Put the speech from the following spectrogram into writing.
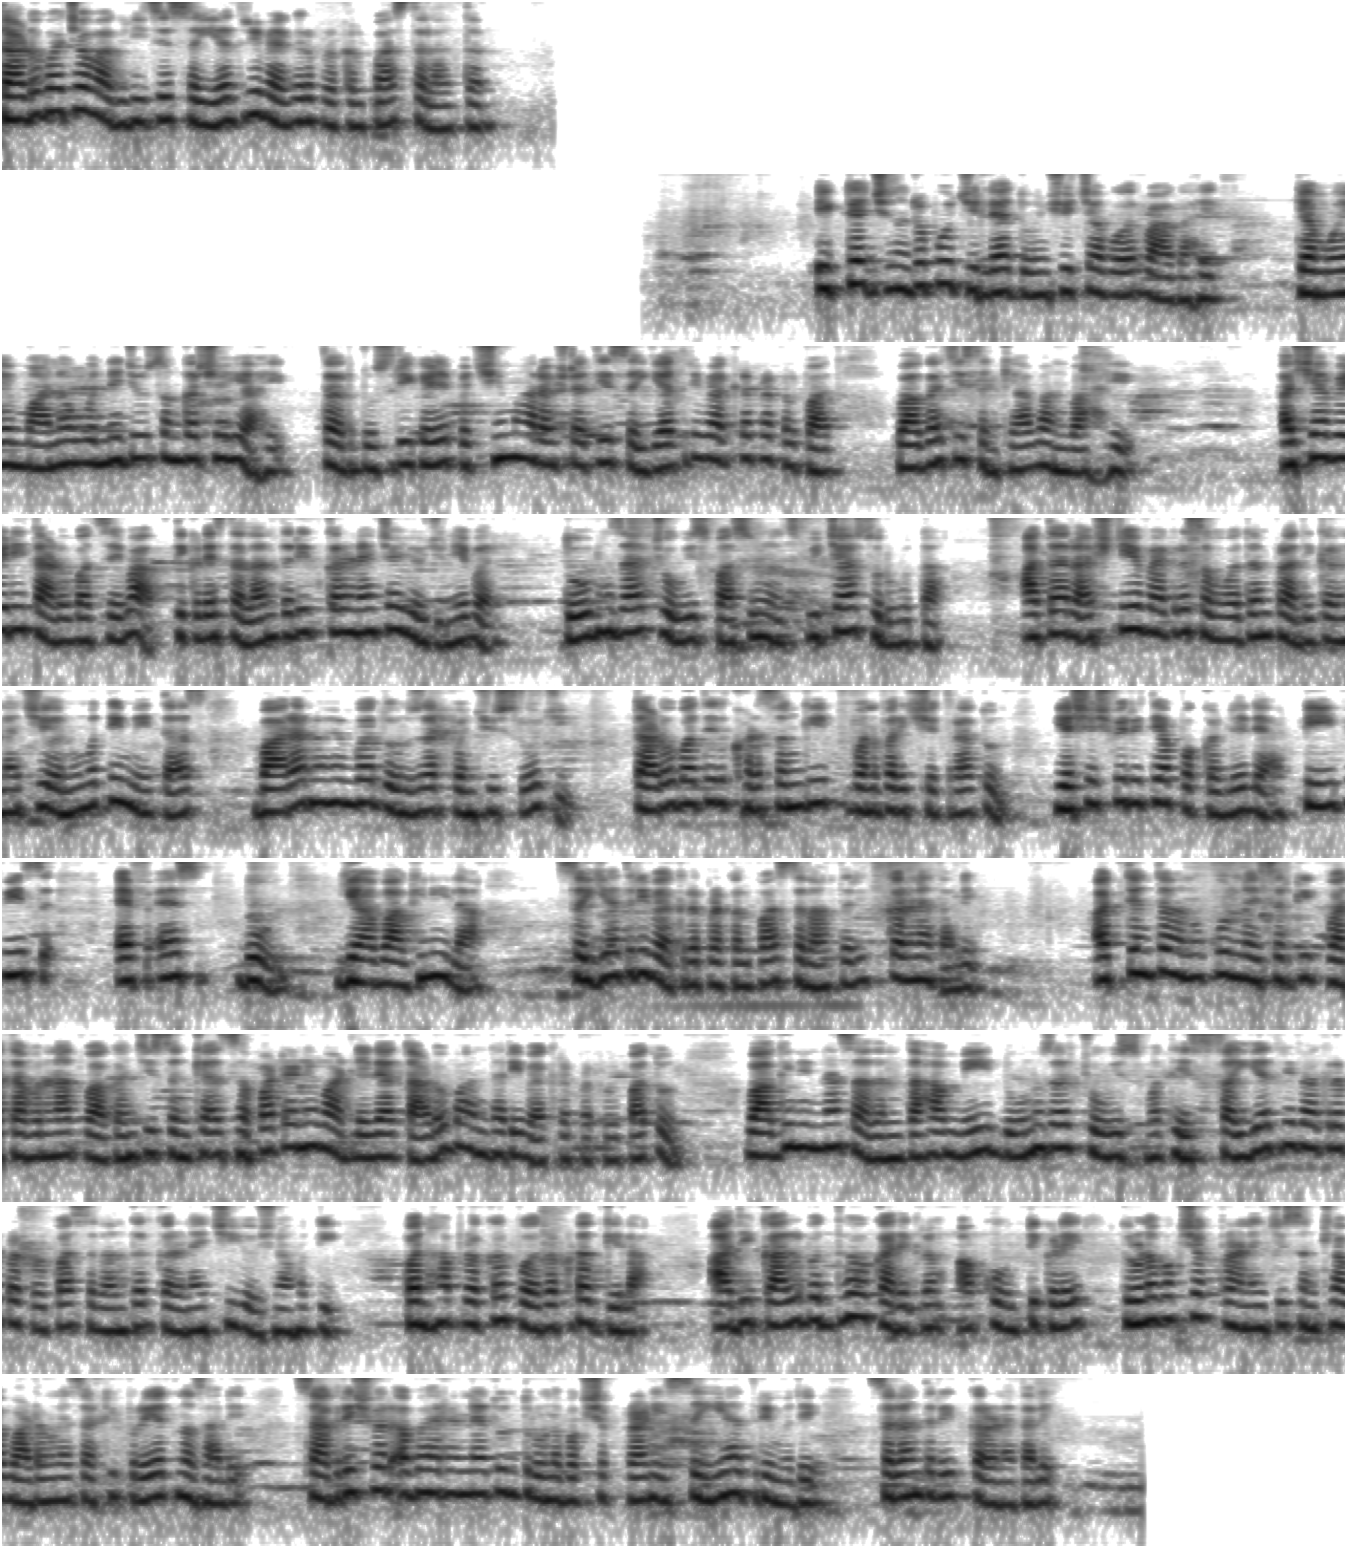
ताडोबाच्या वाघिणीचे सह्याद्री व्याघ्र प्रकल्पात स्थलांतर. एकट्या चंद्रपूर जिल्ह्यात दोनशेच्या वर वाघ आहेत. त्यामुळे मानव वन्यजीव संघर्षही आहे. तर दुसरीकडे पश्चिम महाराष्ट्रातील सह्याद्री व्याघ्र प्रकल्पात वाघाची संख्या वानवा आहे. अशा वेळी ताडोबाचे वाघ तिकडे स्थलांतरित करण्याच्या योजनेवर दोन हजार चोवीसपासूनच विचार सुरू होता. आता राष्ट्रीय व्याघ्र संवर्धन प्राधिकरणाची अनुमती मिळताच बारा नोव्हेंबर दोन हजार पंचवीस रोजी ताडोबातील खडसंगी वनपरिक्षेत्रातून यशस्वीरित्या पकडलेल्या टी वीस एफ एस दोन या वाघिणीला सह्याद्री व्याघ्र प्रकल्पात स्थलांतरित करण्यात आले. अत्यंत अनुकूल नैसर्गिक वातावरणात वाघांची संख्या झपाट्याने वाढलेल्या ताडोबा अंधारी व्याघ्र प्रकल्पातून वाघिणींना साधारणतः मे दोन हजार चोवीसमध्ये सह्याद्री व्याघ्र प्रकल्पात स्थलांतर करण्याची योजना होती. पण हा प्रकल्प रखडत गेला. आधी कालबद्ध कार्यक्रम आखून तिकडे तृणभक्षक प्राण्यांची संख्या वाढवण्यासाठी प्रयत्न झाले. सागरेश्वर अभयारण्यातून तृणभक्षक प्राणी सह्याद्रीमध्ये स्थलांतरित करण्यात आले.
